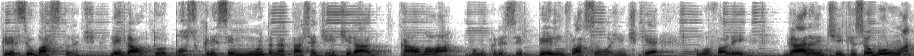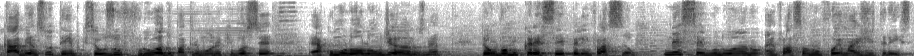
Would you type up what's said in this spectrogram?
Cresceu bastante. Legal, então eu posso crescer muito a minha taxa de retirada. Calma lá, vamos crescer pela inflação. A gente quer, como eu falei, garantir que o seu bolo não acabe antes do tempo, que você usufrua do patrimônio que você acumulou ao longo de anos, né? Então vamos crescer pela inflação. Nesse segundo ano, a inflação não foi mais de 3.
